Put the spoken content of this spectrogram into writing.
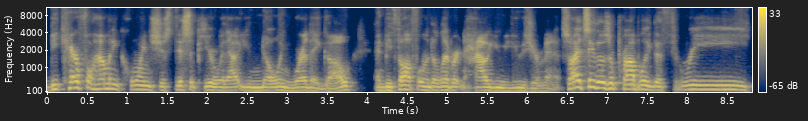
Be careful how many coins just disappear without you knowing where they go, and be thoughtful and deliberate in how you use your minutes. So I'd say those are probably the three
